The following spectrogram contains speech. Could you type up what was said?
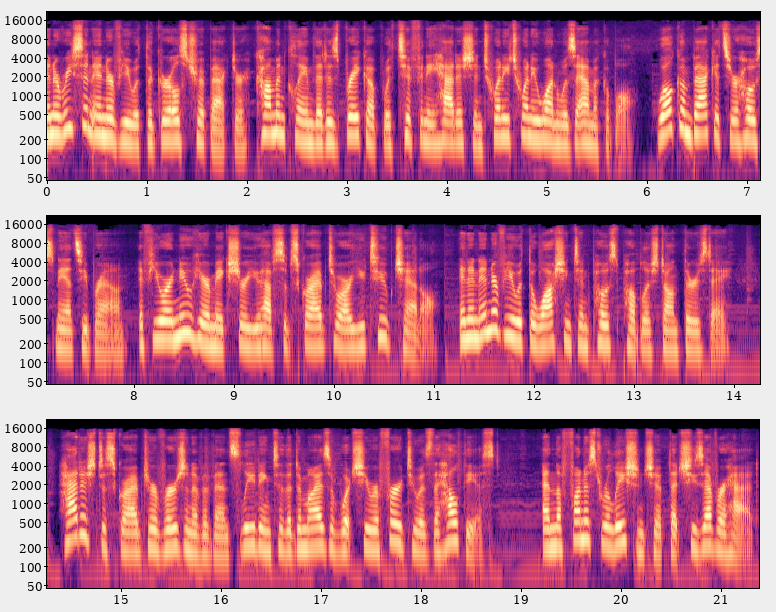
In a recent interview with the Girls Trip actor, Common claimed that his breakup with Tiffany Haddish in 2021 was amicable. Welcome back, it's your host Nancy Brown. If you are new here, make sure you have subscribed to our YouTube channel. In an interview with the Washington Post published on Thursday, Haddish described her version of events leading to the demise of what she referred to as the healthiest and the funnest relationship that she's ever had.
